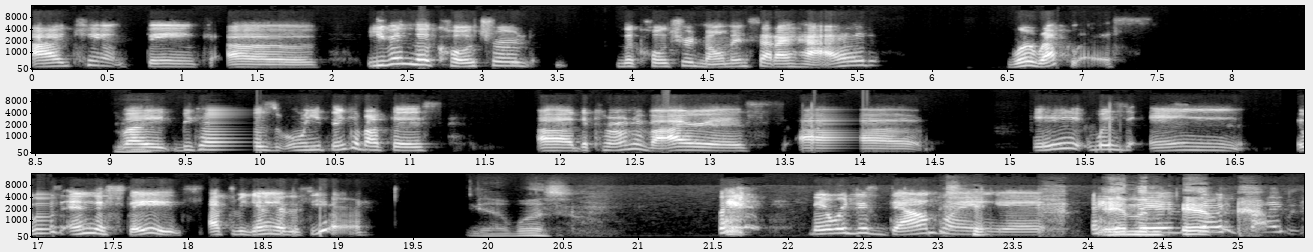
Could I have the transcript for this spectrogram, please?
I can't think of even the cultured the cultured moments that I had were reckless. Mm-hmm. Like, because when you think about this, uh, the coronavirus, uh, it was in it was in the states at the beginning of this year. Yeah, it was. they were just downplaying it. and, the, and it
